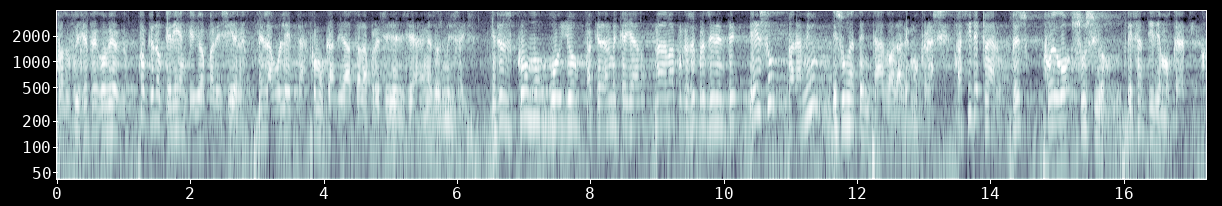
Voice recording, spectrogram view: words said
cuando fui jefe de gobierno? Porque no querían que yo apareciera en la boleta como candidato a la presidencia en el 2006. Entonces, ¿cómo voy yo a quedarme callado? Nada más porque soy presidente. Eso, para mí, es un atentado a la democracia. Así de claro. Es juego sucio. Es antidemocrático.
